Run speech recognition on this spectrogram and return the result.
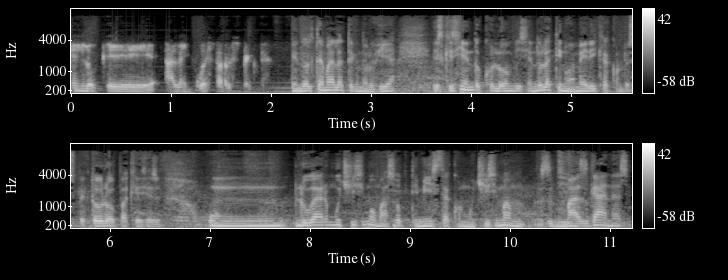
en lo que a la encuesta respecta. Viendo el tema de la tecnología, es que siendo Colombia siendo Latinoamérica con respecto a Europa, que es un lugar muchísimo más optimista, con muchísimas más ganas,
